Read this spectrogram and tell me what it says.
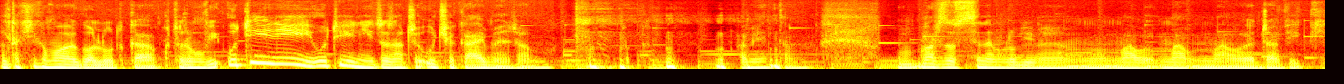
ale takiego małego ludka, który mówi Utini, Utini, to znaczy uciekajmy tam. Pamiętam. Bardzo z synem lubimy małe, małe, małe Javiki.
